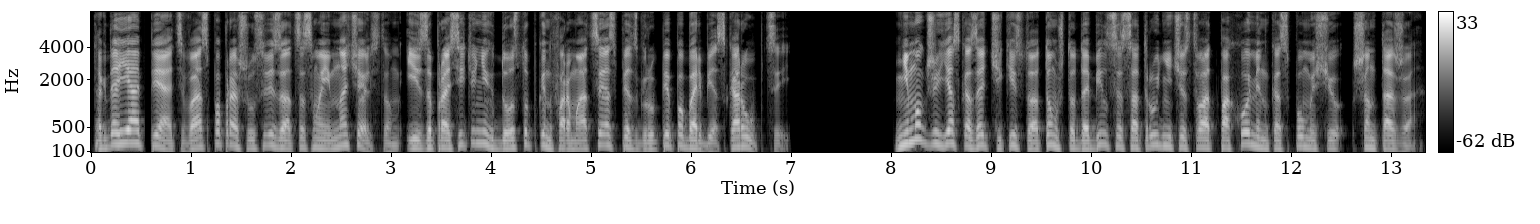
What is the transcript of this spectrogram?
Тогда я опять вас попрошу связаться с моим начальством и запросить у них доступ к информации о спецгруппе по борьбе с коррупцией. Не мог же я сказать чекисту о том, что добился сотрудничества от Пахоменко с помощью шантажа.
